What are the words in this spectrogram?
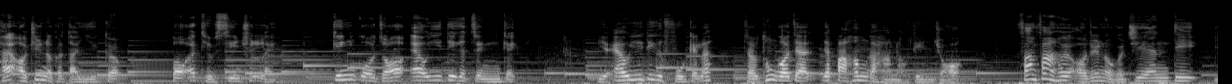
喺 Arduino 嘅第二腳駁一條線出嚟，經過咗 LED 嘅正極。而 LED 嘅负极咧，就通过只一百亨嘅限流电阻，翻翻去 Arduino 嘅 GND 而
